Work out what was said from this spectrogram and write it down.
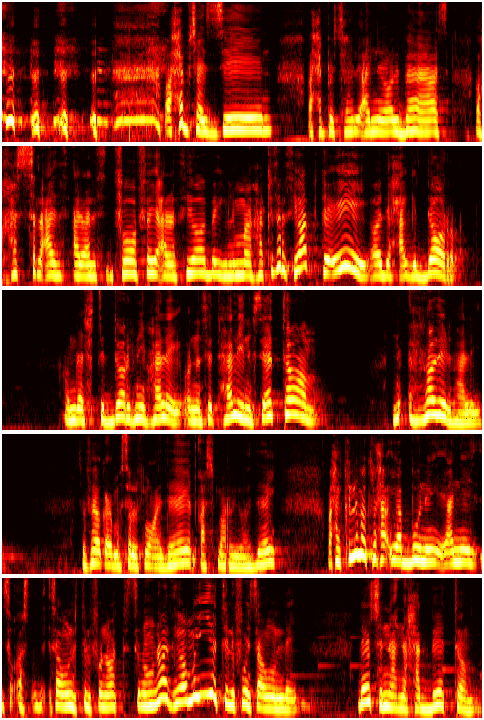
احب شيء زين احب شيء يعني الباس أخسر على على فوفي على ثيابي لما كثر ثيابك إيه؟ هذه حق الدور. أنا نسيت الدور هني هلي وأنا نسيت هلي نسيت توم هذه الهلي. شوف اقعد مسولف مع ذي تقشمر ويا ذي. راح يكلمك يبوني يعني يسوون تلفونات تلفونات يوميا تليفون يسوون لي. ليش إن إحنا حبيتهم؟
